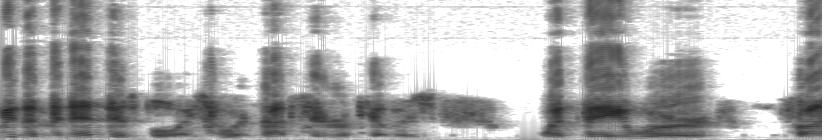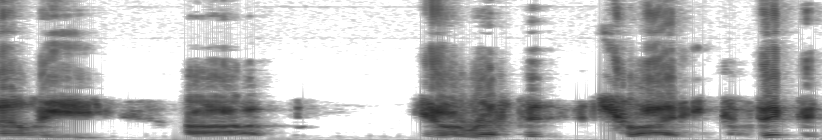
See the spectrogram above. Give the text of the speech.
Even the Menendez boys, who are not serial killers, when they were finally, uh, you know, arrested, tried, and convicted,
